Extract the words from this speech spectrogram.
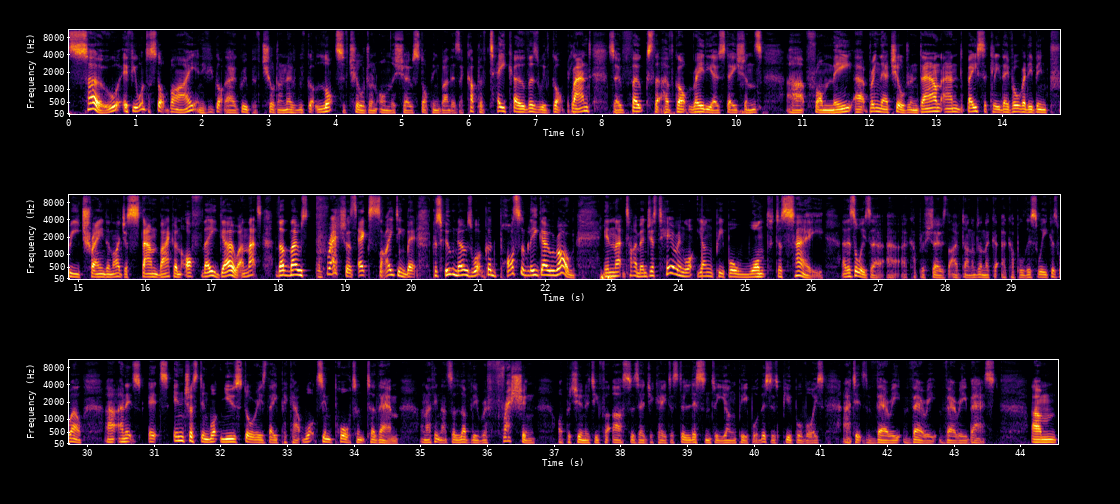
So, if you want to stop by, and if you've got a group of children, I know we've got lots of children on the show stopping by. There's a couple of takeovers we've got planned. So, folks that have got radio stations uh, from me uh, bring their children down, and basically they've already been pre trained, and I just stand back and off they go. And that's the most precious, exciting bit because who knows what could possibly go wrong in that time. And just hearing what young people want to say. And there's always a, a couple of shows that I've done. I've done a, a couple this week as well well. Uh, and it's it's interesting what news stories they pick out, what's important to them, and I think that's a lovely, refreshing opportunity for us as educators to listen to young people. This is pupil voice at its very, very, very best. Um,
